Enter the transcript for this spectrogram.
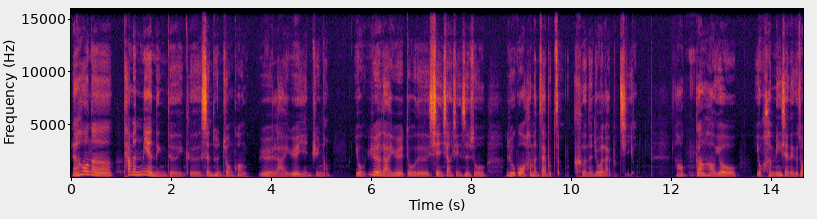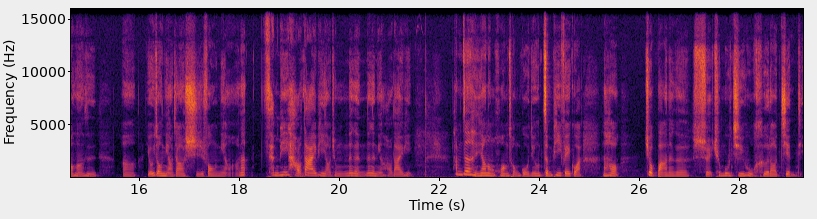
然后呢，他们面临的一个生存状况越来越严峻哦，有越来越多的现象显示说，如果他们再不走，可能就会来不及哦。然后刚好又有很明显的一个状况是，嗯，有一种鸟叫石蜂鸟啊，那整批好大一批哦，全部那个那个鸟好大一批。他们真的很像那种蝗虫过境，整批飞过来，然后就把那个水全部几乎喝到见底。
